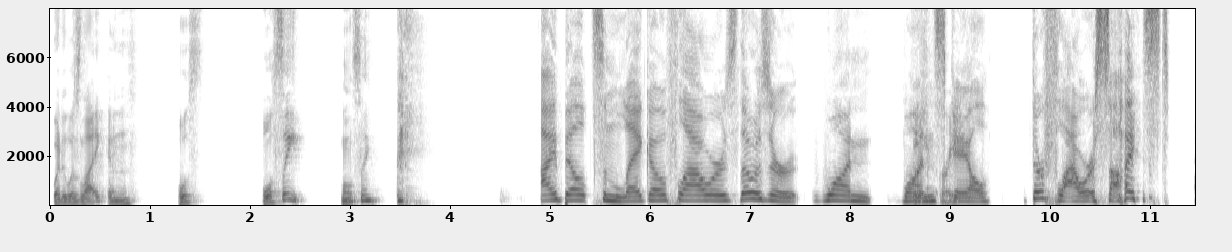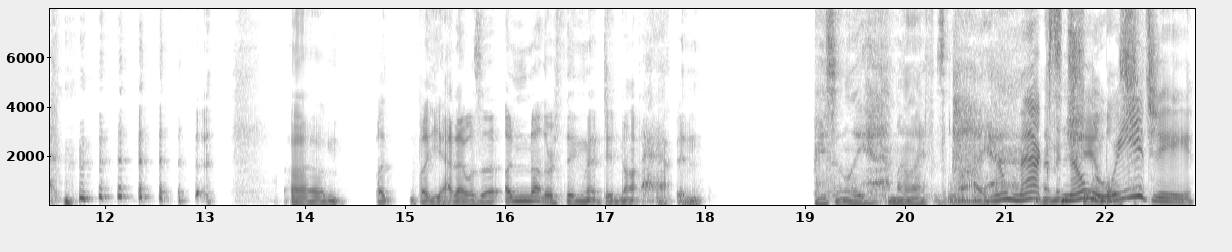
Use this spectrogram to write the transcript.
what it was like, and we'll we'll see, we'll see. I built some Lego flowers. Those are one one are scale. They're flower sized. um, but but yeah, that was a another thing that did not happen recently. My life is a lie. No Max, no shambles. Luigi.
